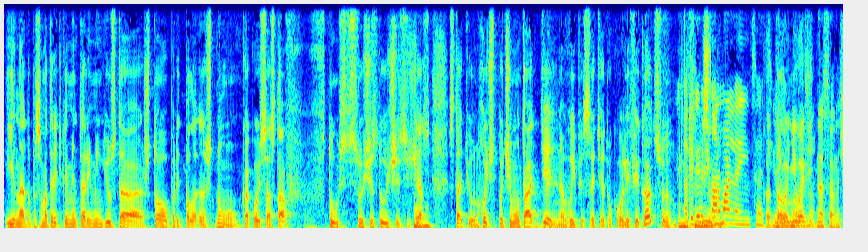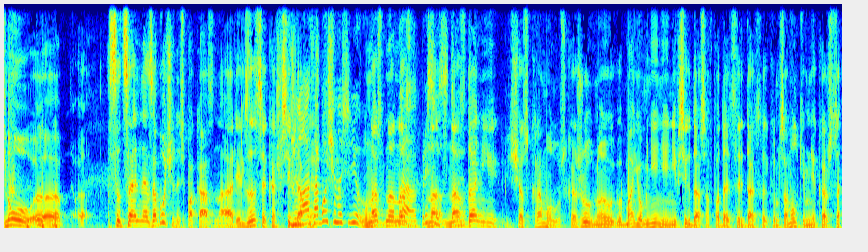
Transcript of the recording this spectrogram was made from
И надо посмотреть комментарий Минюста, что предпола- ну, какой состав в ту существующую сейчас статью. Он хочет почему-то отдельно выписать эту квалификацию. А ты говоришь, нормальная инициатива. Не, возить на саночках. Ну, э, социальная озабоченность показана, а реализация, как всегда. Ну, понимаешь? озабоченность у нас на, да, на, на, здании, сейчас крамолу скажу, но мое мнение не всегда совпадает с редакцией комсомолки. Мне кажется,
